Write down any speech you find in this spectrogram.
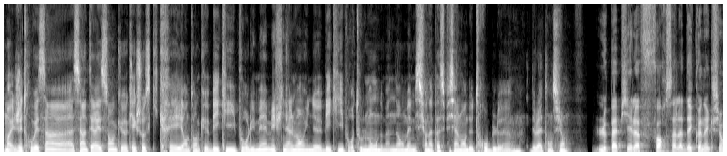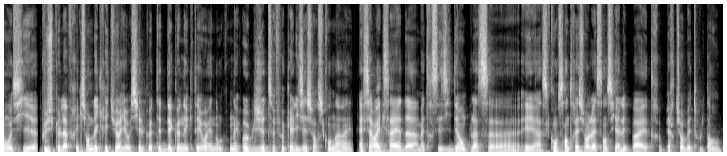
Ouais, j'ai trouvé ça assez intéressant que quelque chose qui crée en tant que béquille pour lui-même est finalement une béquille pour tout le monde maintenant, même si on n'a pas spécialement de troubles de l'attention. Le papier, la force à la déconnexion aussi. Plus que la friction de l'écriture, il y a aussi le côté de déconnecter, ouais. Donc on est obligé de se focaliser sur ce qu'on a. Et c'est vrai que ça aide à mettre ses idées en place euh, et à se concentrer sur l'essentiel et pas être perturbé tout le temps.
